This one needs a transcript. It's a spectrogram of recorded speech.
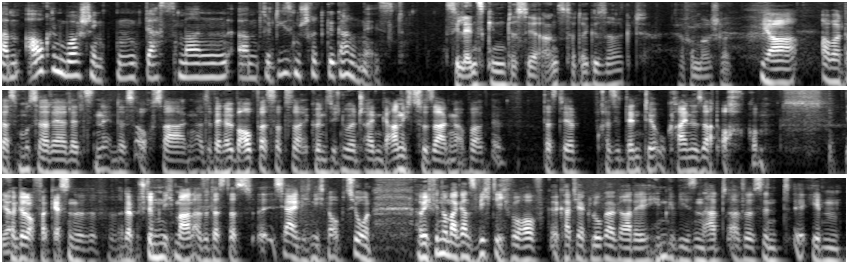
ähm, auch in Washington, dass man ähm, zu diesem Schritt gegangen ist. Zelensky nimmt das sehr ernst, hat er gesagt, Herr von Marschall. Ja, aber das muss er ja letzten Endes auch sagen. Also wenn er überhaupt was dazu sagt, können Sie sich nur entscheiden, gar nichts zu sagen. Aber äh, dass der Präsident der Ukraine sagt, ach komm, ja. könnt ihr doch vergessen, das wird er bestimmt nicht machen. Also das, das ist ja eigentlich nicht eine Option. Aber ich finde nochmal ganz wichtig, worauf Katja Kloger gerade hingewiesen hat. Also es sind äh, eben,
